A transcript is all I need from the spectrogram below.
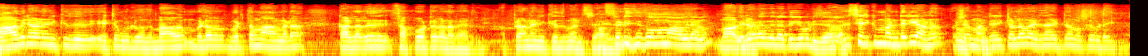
മാവിനാണ് എനിക്കിത് ഏറ്റവും കൂടുതൽ വന്നത്. മാവ് ഇവിടെ ഇവിടുത്തെ മാങ്ങയുടെ കളറ് സപ്പോർട്ടർ കളറായിരുന്നു. അപ്പോഴാണ് എനിക്കിത് മനസ്സിലായത്. മാവിനാണ്. അത് ശരിക്കും മണ്ടരിയാണ്. പക്ഷെ മണ്ടരിക്കുള്ള മരുന്നായിട്ട് നമുക്ക് ഇവിടെ ഇല്ല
